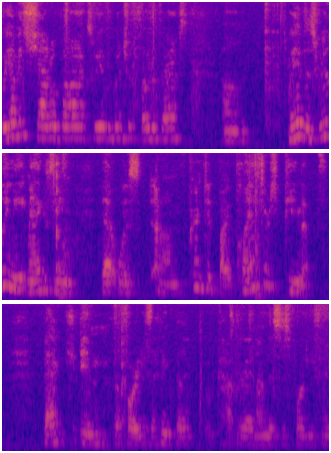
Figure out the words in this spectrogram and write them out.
we have his shadow box, we have a bunch of photographs. Um, we have this really neat magazine that was um, printed by Planters Peanuts back in the 40s. I think the copyright on this is 43.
